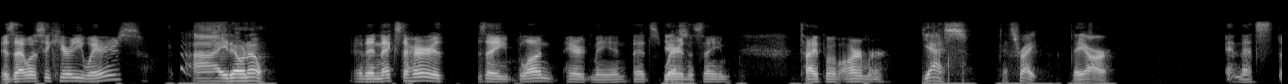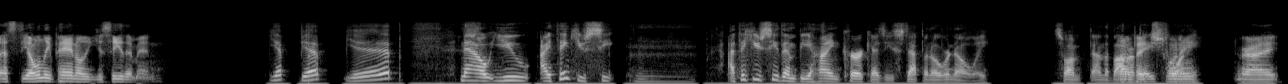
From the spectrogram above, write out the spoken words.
Is that what security wears? I don't know. And then next to her is a blonde-haired man that's wearing Yes. the same type of armor. Yes, that's right. They are. And that's that's the only panel you see them in. Yep, yep, yep. Now you, I think you see, I think you see them behind Kirk as he's stepping over Noli. So I'm on the bottom On of page page 20. 20. Right.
